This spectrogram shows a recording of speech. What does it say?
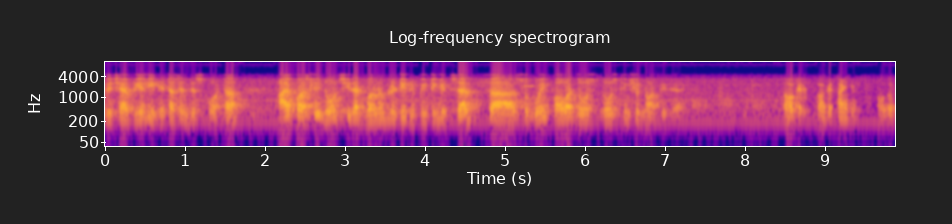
which have really hit us in this quarter. I personally don't see that vulnerability repeating itself. Uh, so going forward, those those things should not be there. Okay. Okay. Thank you. All the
